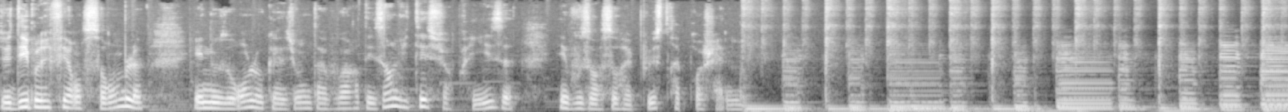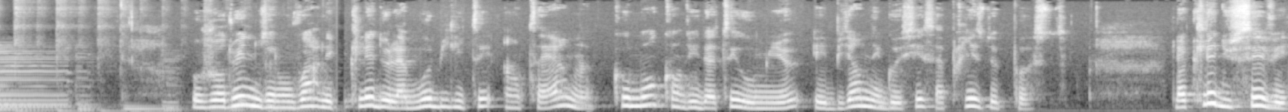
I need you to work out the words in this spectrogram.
de débriefer ensemble et nous aurons l'occasion d'avoir des invités surprises et vous en saurez plus très prochainement. Aujourd'hui, nous allons voir les clés de la mobilité interne, comment candidater au mieux et bien négocier sa prise de poste. La clé du CV,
